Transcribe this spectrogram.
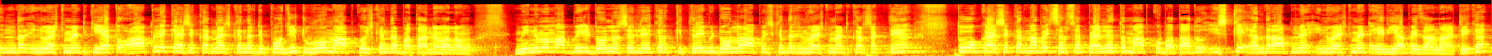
अंदर इन्वेस्टमेंट किया तो आपने कैसे करना है इसके अंदर डिपॉजिट वो मैं आपको इसके अंदर बताने वाला हूँ। मिनिमम आप बीस डॉलर से लेकर कितने भी डॉलर आप इसके अंदर इन्वेस्टमेंट कर सकते हैं तो वो कैसे करना भाई? सबसे पहले तो मैं आपको बता दूँ, इसके अंदर आपने इन्वेस्टमेंट एरिया पर जाना है, ठीक है?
